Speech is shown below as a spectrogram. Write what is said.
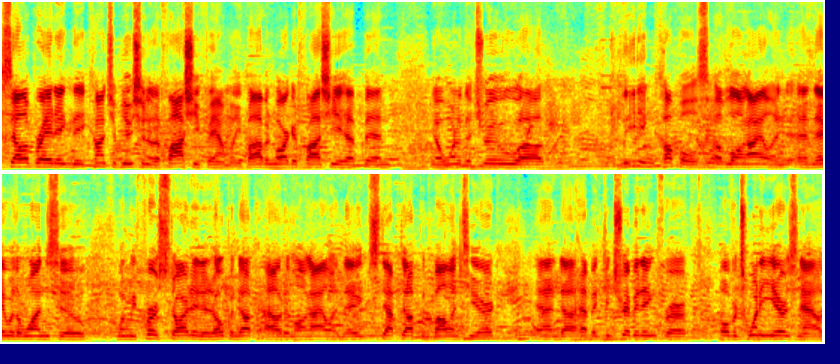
celebrating the contribution of the Foschi family. Bob and Margaret Foschi have been, you know, one of the true uh, leading couples of Long Island, and they were the ones who, when we first started, it opened up out in Long Island. They stepped up and volunteered, and uh, have been contributing for over 20 years now.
